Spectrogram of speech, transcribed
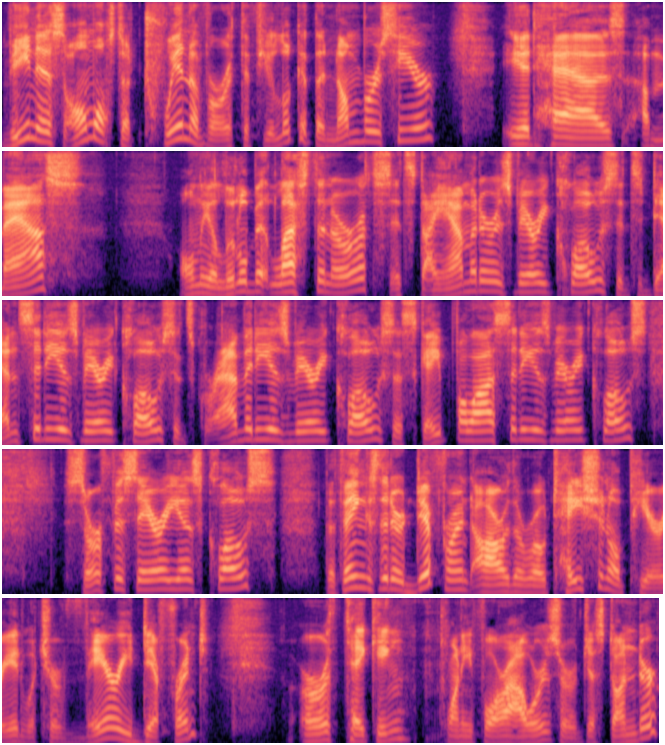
Venus almost a twin of Earth. If you look at the numbers here, it has a mass only a little bit less than Earth's. Its diameter is very close. Its density is very close. Its gravity is very close. Escape velocity is very close. Surface area is close. The things that are different are the rotational period, which are very different. Earth taking 24 hours or just under,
